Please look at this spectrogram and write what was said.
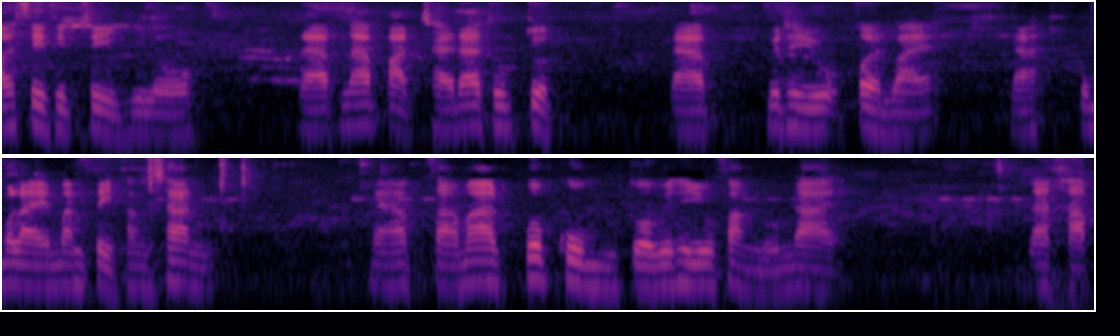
94,944กิโลนะครับหน้าปัดใช้ได้ทุกจุดนะครับวิทยุเปิดไว้นะพวงมาลัยมันติฟังก์ชันนะครับสามารถควบคุมตัววิทยุฝั่งนู้นได้นะครับ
